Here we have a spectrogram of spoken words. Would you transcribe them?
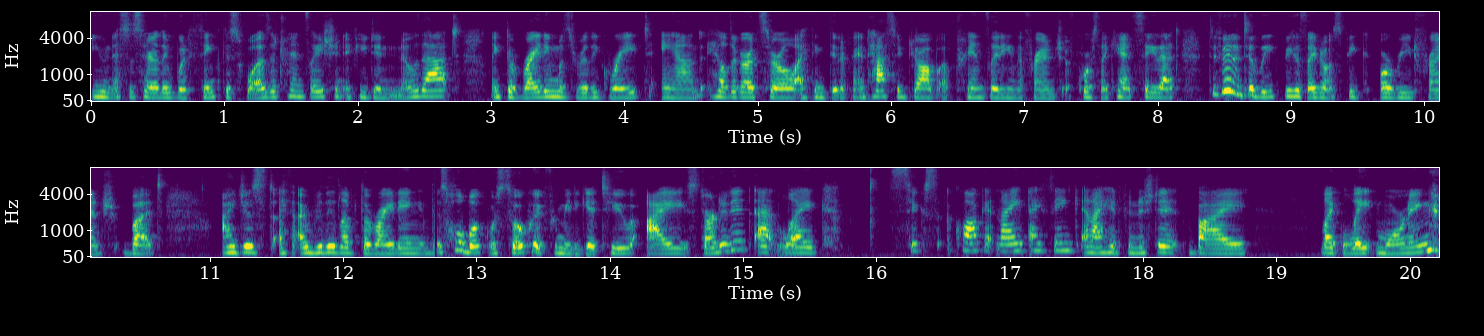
you necessarily would think this was a translation if you didn't know that. Like the writing was really great and Hildegarde Serle I think did a fantastic job of translating the French. Of course I can't say that definitively because I don't speak or read French, but I just, I, I really loved the writing. This whole book was so quick for me to get to. I started it at like six o'clock at night, I think, and I had finished it by like late morning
